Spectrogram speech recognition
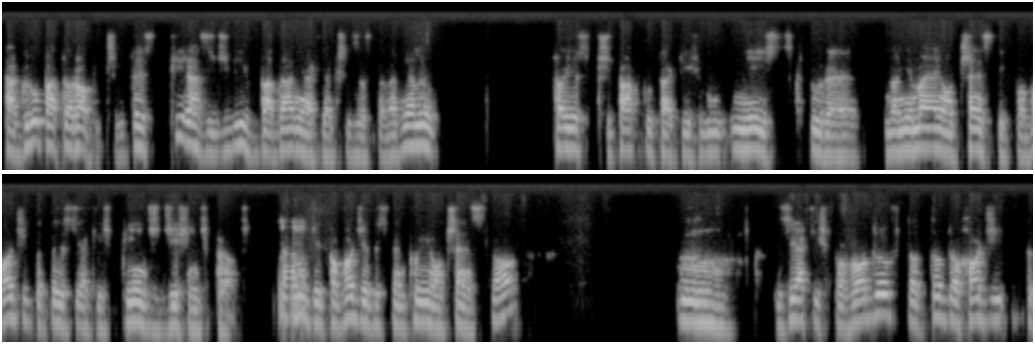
ta grupa to robi, czyli to jest pi razy drzwi w badaniach, jak się zastanawiamy, to jest w przypadku takich miejsc, które no nie mają częstych powodzi, to to jest jakieś 5-10%. Tam, Mhm. gdzie powodzie występują często, mm, z jakichś powodów, to to dochodzi, to,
